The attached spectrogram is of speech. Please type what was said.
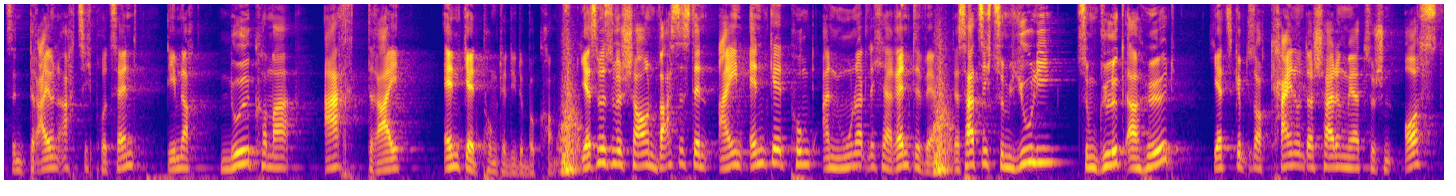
sind 83 Prozent, demnach 0,83 Entgeltpunkte, die du bekommst. Jetzt müssen wir schauen, was ist denn ein Entgeltpunkt an monatlicher Rente wert? Das hat sich zum Juli zum Glück erhöht. Jetzt gibt es auch keine Unterscheidung mehr zwischen Ost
